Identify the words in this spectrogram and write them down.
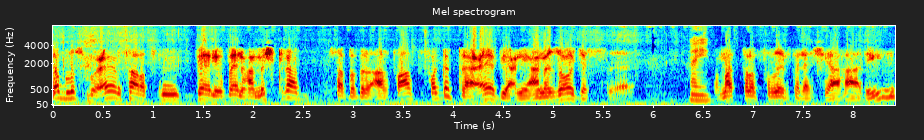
قبل أسبوعين صارت بيني وبينها مشكلة بسبب الألفاظ فقلت لها عيب يعني أنا زوجس أيوه فما تلفظين في الأشياء هذه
